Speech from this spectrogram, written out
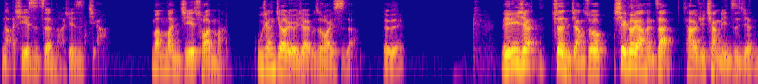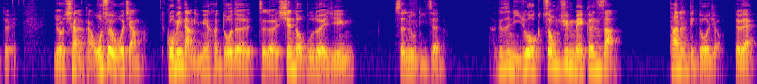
哪些是真，哪些是假，慢慢揭穿嘛，互相交流一下也不是坏事啊，对不对？李立正讲说谢科阳很赞，他有去呛林志坚，对，有呛有看。我所以我讲嘛，国民党里面很多的这个先头部队已经深入敌阵了。可是你如果中军没跟上，他能顶多久？对不对？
